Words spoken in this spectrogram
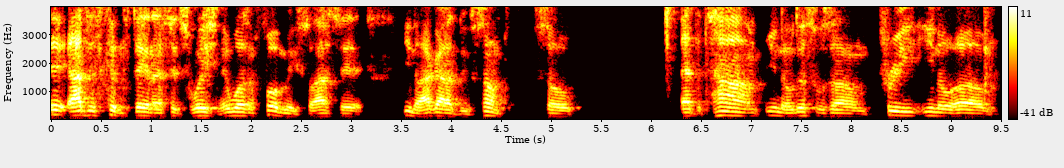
it, I just couldn't stay in that situation. It wasn't for me. So I said, you know, I got to do something. So at the time, you know, this was um pre, you know, um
